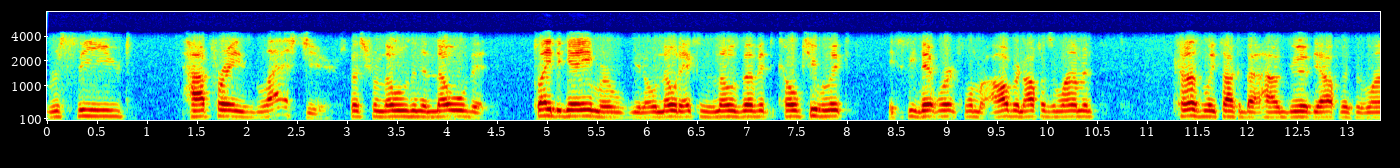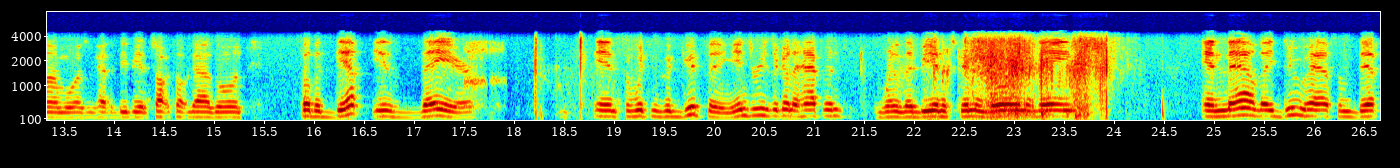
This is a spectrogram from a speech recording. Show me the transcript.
received high praise last year, especially from those in the know that played the game or you know know the X's and O's of it. Cole Cubelic, SEC Network, former Auburn offensive lineman, constantly talk about how good the offensive line was. We had the BB and Talk Talk guys on, so the depth is there, and so which is a good thing. Injuries are going to happen, whether they be in the scrimmage or in the game. And now they do have some depth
